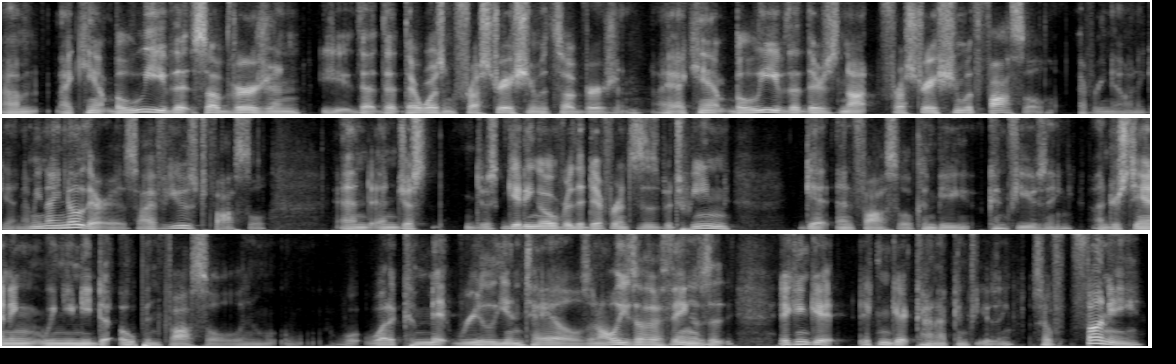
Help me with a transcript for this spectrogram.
um, I can't believe that Subversion that that there wasn't frustration with Subversion. I, I, can't believe that there's not frustration with Fossil every now and again. I mean, I know there is. I've used Fossil, and and just just getting over the differences between Git and Fossil can be confusing. Understanding when you need to open Fossil and w- what a commit really entails, and all these other things, it it can get it can get kind of confusing. So funny,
